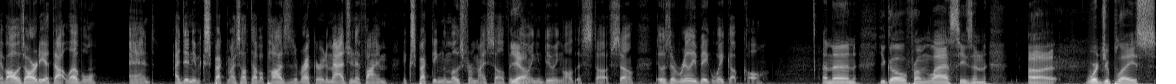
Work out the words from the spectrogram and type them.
if I was already at that level and I didn't even expect myself to have a positive record, imagine if I'm expecting the most from myself and Yeah. going and doing all this stuff. So it was a really big wake up call. And then you go from last season. Uh, where'd you place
